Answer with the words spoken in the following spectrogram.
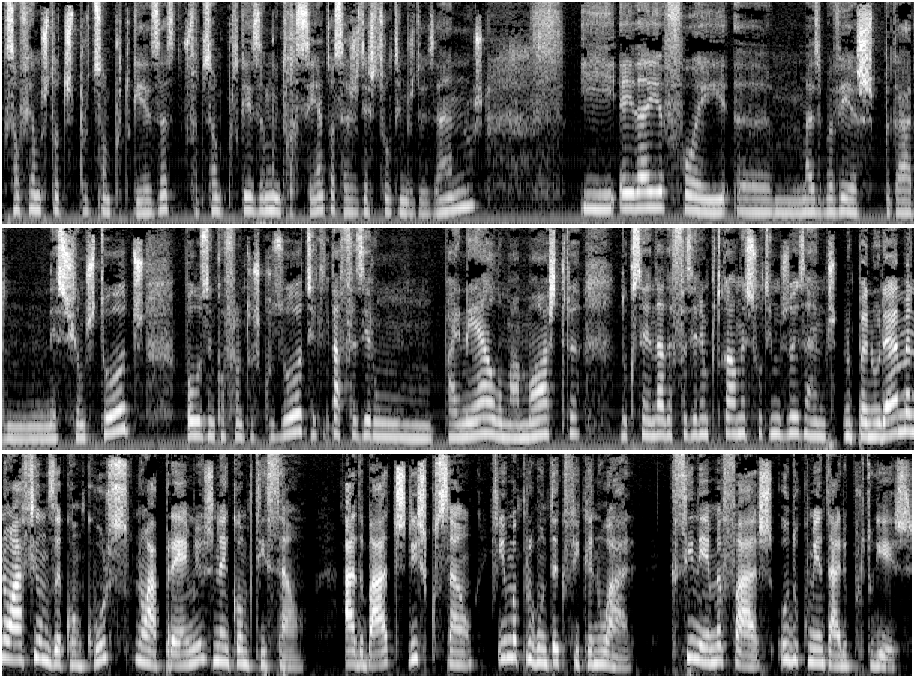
que são filmes todos de produção portuguesa, de produção portuguesa muito recente, ou seja, destes últimos dois anos. E a ideia foi, mais uma vez, pegar nesses filmes todos, pô-los em confronto uns com os outros e tentar fazer um painel, uma amostra do que se tem andado a fazer em Portugal nestes últimos dois anos. No panorama não há filmes a concurso, não há prémios nem competição. Há debates, discussão e uma pergunta que fica no ar. Que cinema faz o documentário português?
